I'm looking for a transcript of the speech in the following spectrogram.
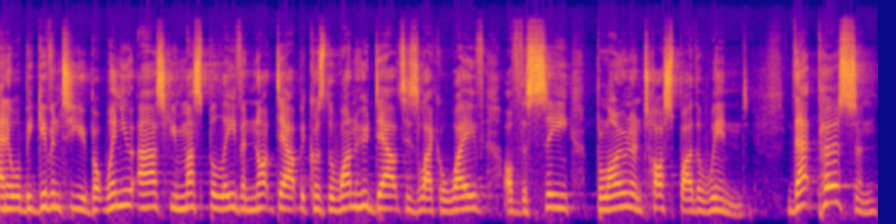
and it will be given to you. But when you ask, you must believe and not doubt, because the one who doubts is like a wave of the sea, blown and tossed by the wind. That person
